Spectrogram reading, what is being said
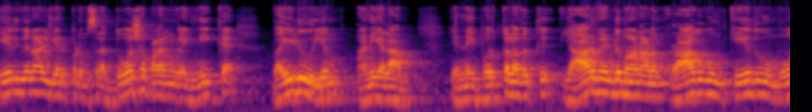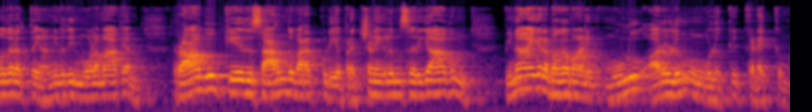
கேதுவினால் ஏற்படும் சில தோஷ பலன்களை நீக்க வைடூரியம் அணியலாம். என்னை பொறுத்தளவுக்கு யார் வேண்டுமானாலும் ராகுவும் கேதுவும் மோதிரத்தை அணிவதன் மூலமாக ராகு கேது சார்ந்து வரக்கூடிய பிரச்சனைகளும் சரியாகும். விநாயகர் பகவானின் முழு அருளும் உங்களுக்கு கிடைக்கும்.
